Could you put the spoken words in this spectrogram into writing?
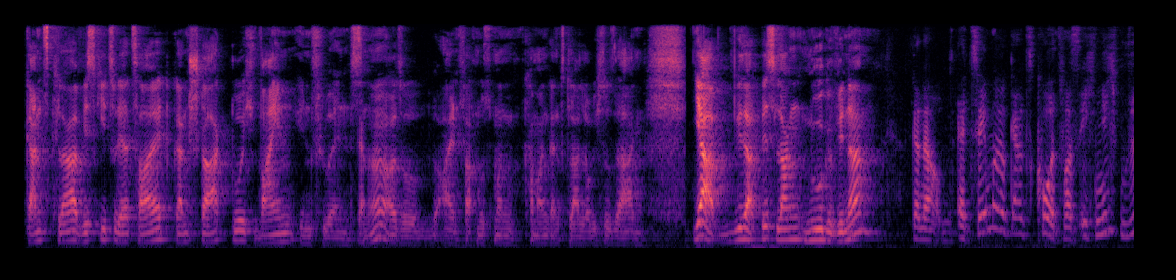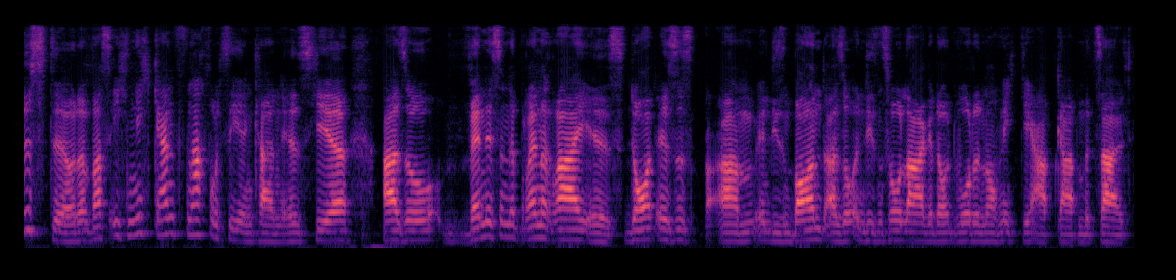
ganz klar Whisky zu der Zeit ganz stark durch Weininfluenz. Ja. Ne? Also einfach muss man, kann man ganz klar, glaube ich, so sagen. Ja, wie gesagt, bislang nur Gewinner. Genau. Erzähl mal ganz kurz, was ich nicht wüsste oder was ich nicht ganz nachvollziehen kann, ist hier, also wenn es eine Brennerei ist, dort ist es ähm, in diesem Bond, also in diesem Zollage, dort wurde noch nicht die Abgaben bezahlt.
